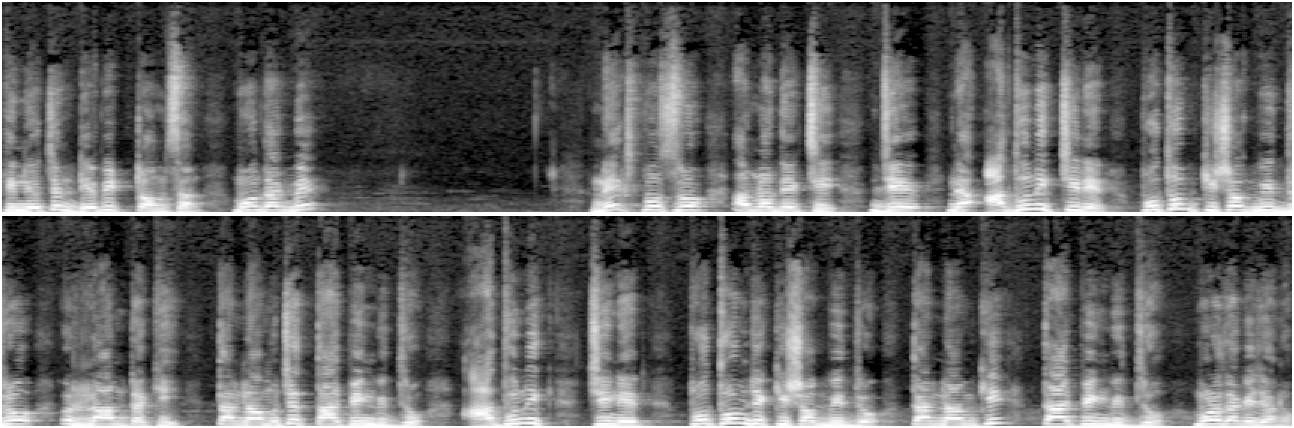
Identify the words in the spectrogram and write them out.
তিনি হচ্ছেন ডেভিড টমসন মনে থাকবে? নেক্সট প্রশ্ন আমরা দেখছি যে আধুনিক চীনের প্রথম কৃষক বিদ্রোহ নামটা কি? তার নাম হচ্ছে তাইপিং বিদ্রোহ। আধুনিক চীনের প্রথম যে কৃষক বিদ্রোহ, তার নাম কি? তাইপিং বিদ্রোহ। মনে থাকে জানো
